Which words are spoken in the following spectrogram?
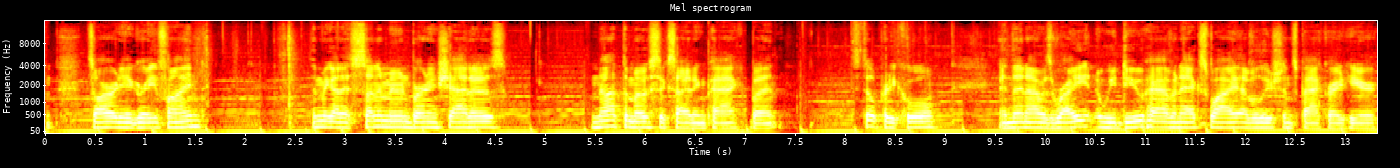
it's already a great find. Then we got a Sun and Moon Burning Shadows. Not the most exciting pack, but still pretty cool. And then I was right, we do have an XY Evolutions pack right here,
